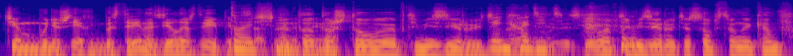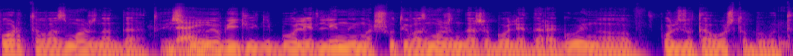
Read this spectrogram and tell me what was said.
чем будешь ехать быстрее, но сделаешь две пересадки, Точно. Это, например. это что вы оптимизируете? Где не да? ходить. Если вы оптимизируете собственный комфорт, то, возможно, да. То есть Да, вы и- увидели более длинный маршрут и, возможно, даже более дорогой, но в пользу того, чтобы вот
